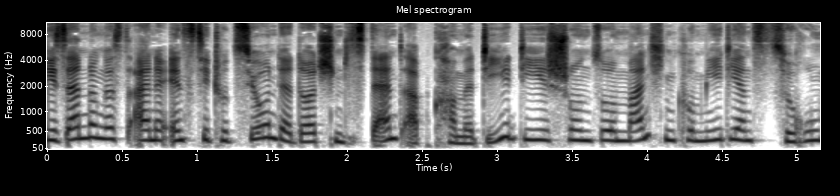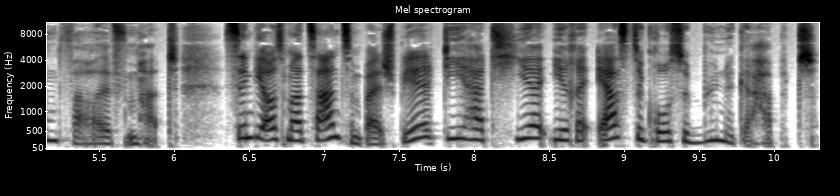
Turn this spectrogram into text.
Die Sendung ist eine Institution der deutschen Stand-up-Comedy, die schon so manchen Comedians zu Ruhm verholfen hat. Cindy aus Marzahn zum Beispiel, die hat hier ihre erste große Bühne gehabt.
